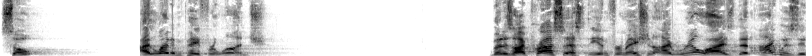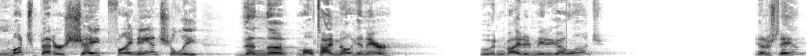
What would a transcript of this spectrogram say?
So I let him pay for lunch. But as I processed the information, I realized that I was in much better shape financially than the multimillionaire who invited me to go to lunch. You understand?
